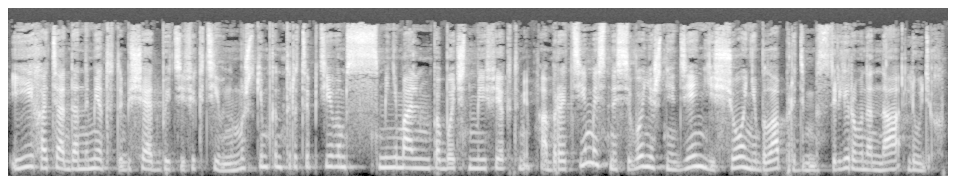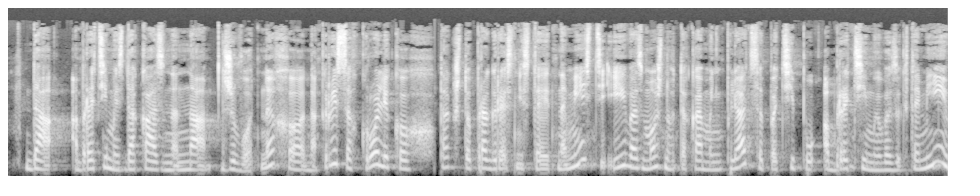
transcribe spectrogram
И хотя данный метод обещает быть эффективным мужским контрацептивом с минимальными побочными эффектами, обратимость на сегодняшний день еще не была продемонстрирована на людях. Да, обратимость доказана на животных, э, на крысах, кроликах, так что прогресс не стоит на месте, и, возможно, вот такая манипуляция по типу обратимой вазоктомии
